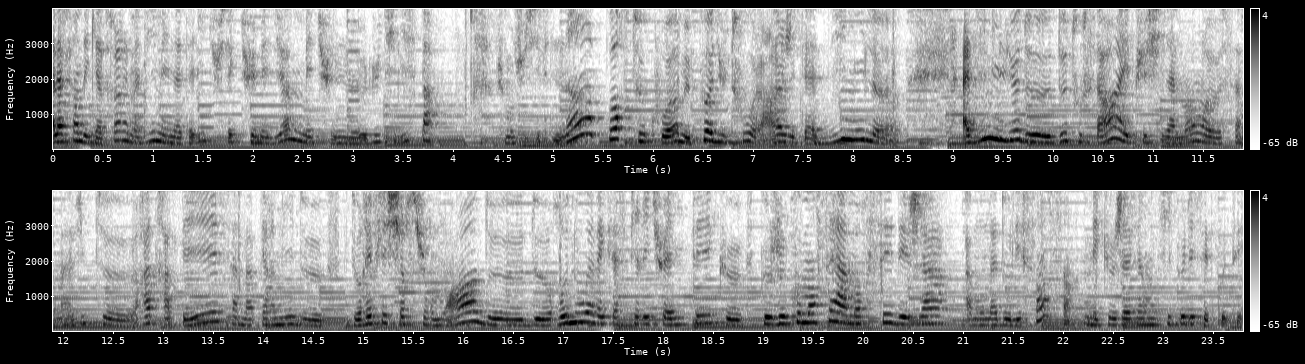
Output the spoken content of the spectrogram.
À la fin des 4 heures, il m'a dit Mais Nathalie, tu sais que tu es médium, mais tu ne l'utilises pas. Puis moi, je me suis dit N'importe quoi, mais pas du tout. Alors là, j'étais à 10 000, à 10 000 lieues de, tout ça. Et puis finalement, euh, ça m'a vite euh, rattrapé. Ça m'a permis de, réfléchir sur moi, de, de, renouer avec la spiritualité que, que je commençais à amorcer déjà à mon adolescence, mais que j'avais un petit peu laissé de côté.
